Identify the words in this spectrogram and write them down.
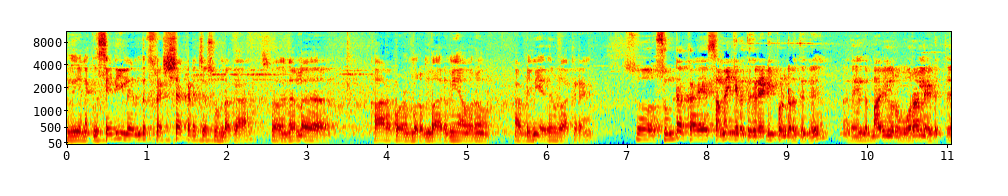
இது எனக்கு செடியிலேருந்து ஃப்ரெஷ்ஷாக கிடைச்ச சுண்டக்காய். ஸோ அதனால் காரக்குழம்பு ரொம்ப அருமையாக வரும் அப்படின்னு எதிர்பார்க்குறேன். ஸோ சுண்டைக்காயை சமைக்கிறதுக்கு ரெடி பண்ணுறதுக்கு அது இந்த மாதிரி ஒரு உரல் எடுத்து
